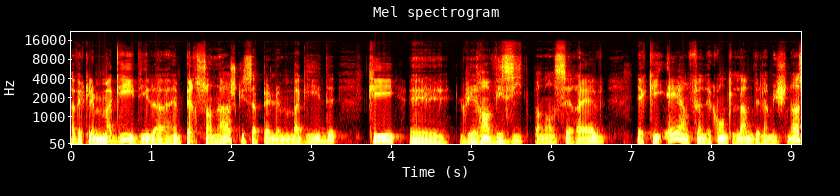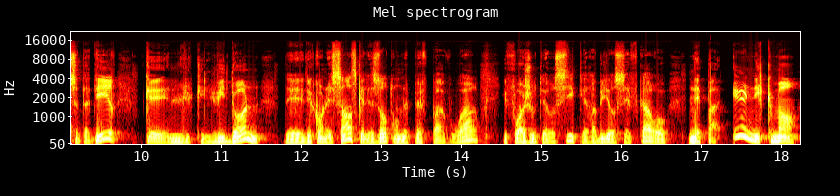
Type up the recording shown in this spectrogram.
avec les Magid. Il a un personnage qui s'appelle le Magid, qui eh, lui rend visite pendant ses rêves et qui est en fin de compte l'âme de la Mishnah, c'est-à-dire qui lui donne des, connaissances que les autres ne peuvent pas avoir. Il faut ajouter aussi que Rabbi Yosef Karo n'est pas uniquement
